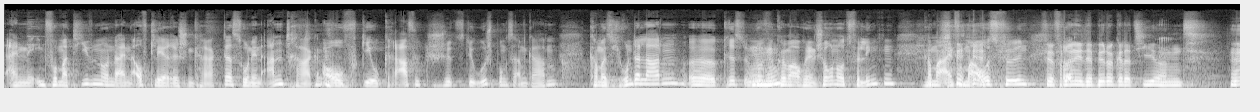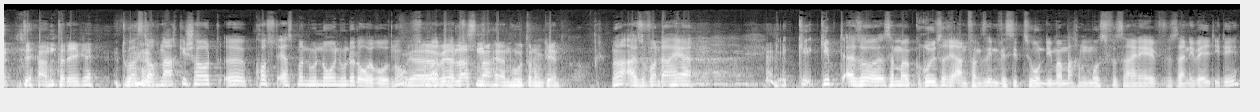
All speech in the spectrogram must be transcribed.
einen informativen und einen aufklärerischen Charakter. So einen Antrag auf geografisch geschützte Ursprungsangaben kann man sich runterladen. Äh, Chris, Mhm. können wir auch in den Shownotes verlinken. Kann man einfach mal ausfüllen. Für Freunde der Bürokratie und der Anträge. Du hast auch nachgeschaut, äh, kostet erstmal nur 900 Euro. Ne? So ein Wir, lassen nachher einen Hut rumgehen. Ne? Also von daher gibt also sagen wir, größere Anfangsinvestitionen, die man machen muss für seine, für seine Weltidee.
